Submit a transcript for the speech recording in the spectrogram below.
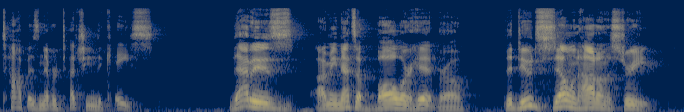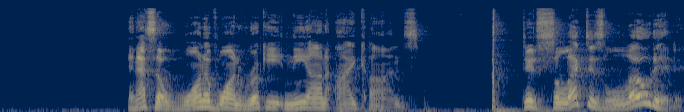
top is never touching the case. That is, I mean, that's a baller hit, bro. The dude's selling hot on the street. And that's the one of one rookie neon icons. Dude, select is loaded.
